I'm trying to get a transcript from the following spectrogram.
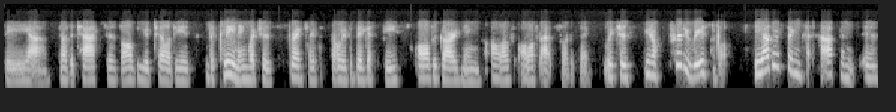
the uh, you know the taxes, all the utilities, the cleaning, which is frankly probably the biggest piece, all the gardening, all of all of that sort of thing, which is you know pretty reasonable. The other thing that happens is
